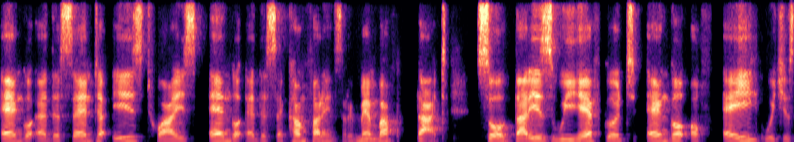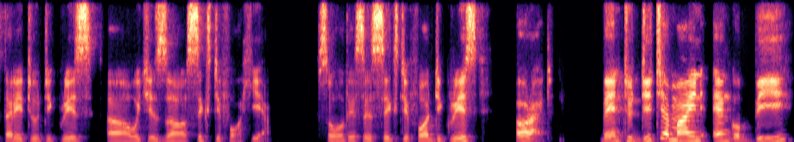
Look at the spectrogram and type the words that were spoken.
angle at the center is twice angle at the circumference. Remember that. So that is, we have got angle of A, which is 32 degrees, uh, which is uh, 64 here. So this is 64 degrees. All right. Then to determine angle B,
